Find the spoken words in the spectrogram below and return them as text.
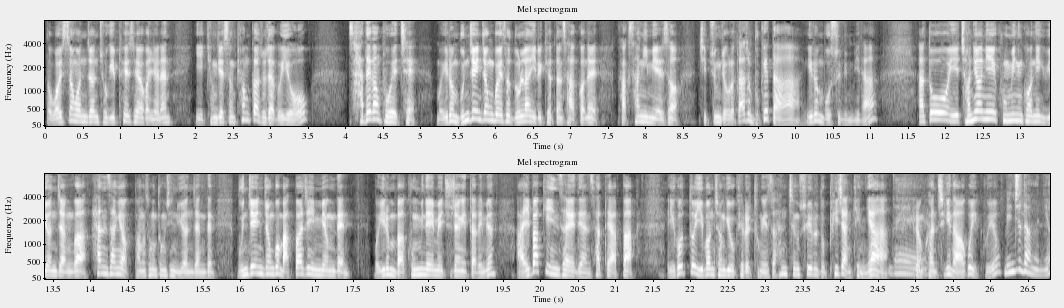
또 월성원전 조기 폐쇄와 관련한 이 경제성 평가 조작 의혹, 4대강 보해체 뭐 이런 문재인 정부에서 논란을 일으켰던 사건을 각 상임위에서 집중적으로 따져 묻겠다 이런 모습입니다. 아, 또 이 전현희 국민권익위원장과 한상혁 방송통신위원장 등 문재인 정부 막바지 임명된 뭐 이른바 국민의힘의 주장에 따르면 알박기 인사에 대한 사퇴 압박 이것도 이번 정기국회를 통해서 한층 수위를 높이지 않겠냐 네. 이런 관측이 나오고 있고요. 민주당은요?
